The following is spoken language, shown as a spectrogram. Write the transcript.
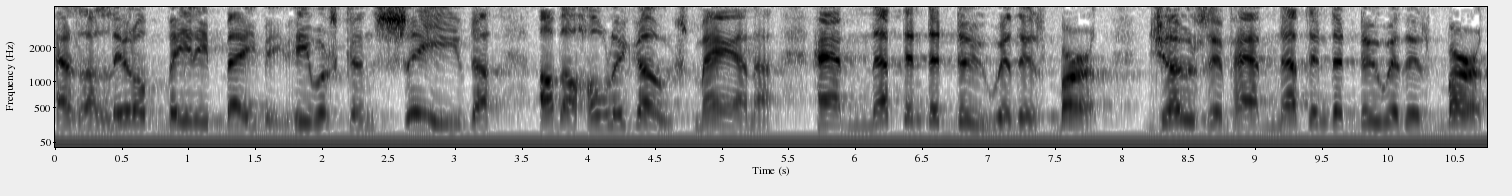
as a little bitty baby. He was conceived uh, of the Holy Ghost. Man uh, had nothing to do with his birth. Joseph had nothing to do with his birth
